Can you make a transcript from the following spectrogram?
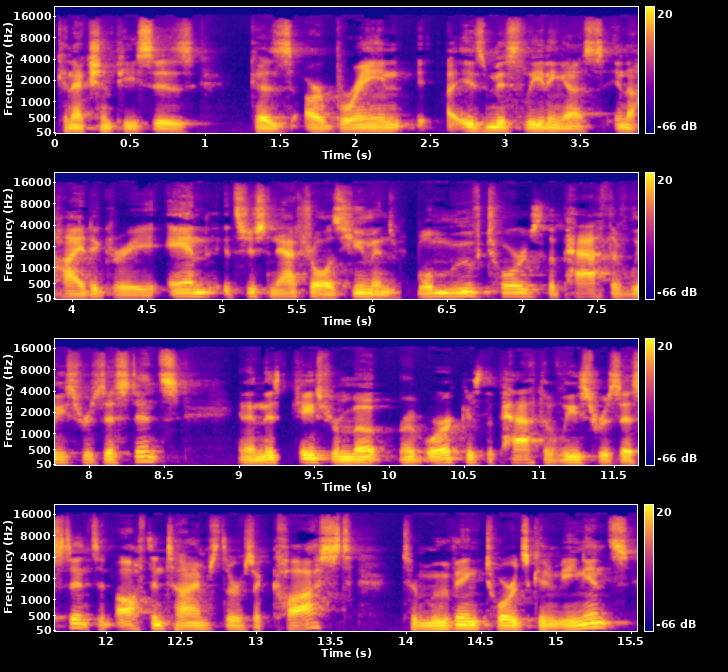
connection pieces because our brain is misleading us in a high degree. And it's just natural as humans. We'll move towards the path of least resistance. And in this case, remote work is the path of least resistance. And oftentimes there's a cost to moving towards convenience.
